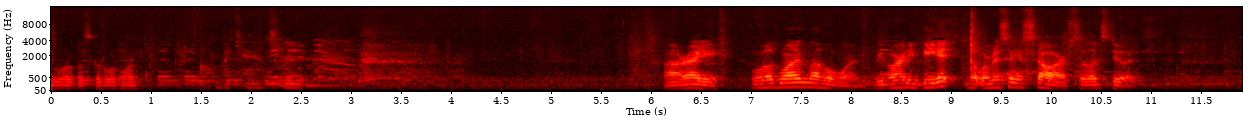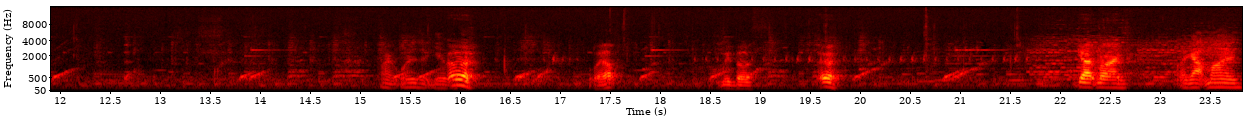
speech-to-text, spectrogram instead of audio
world. Let's go to world one. Oh, my calves hurt. Alrighty, world one, level one. We've already beat it, but we're missing a star, so let's do it. All right, what does it give? Ugh. Well, we both. Ugh. Got mine. I got mine.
